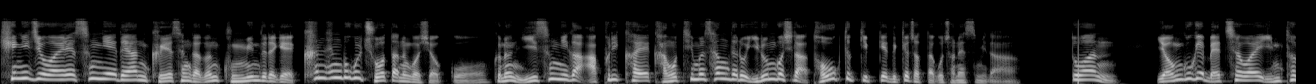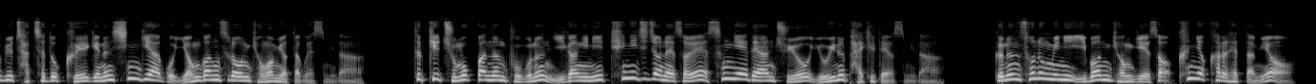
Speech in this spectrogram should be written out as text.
튀니지와의 승리에 대한 그의 생각은 국민들에게 큰 행복을 주었다는 것이었고 그는 이 승리가 아프리카의 강호팀을 상대로 이룬 것이라 더욱 뜻깊게 느껴졌다고 전했습니다. 또한 영국의 매체와의 인터뷰 자체도 그에게는 신기하고 영광스러운 경험이었다고 했습니다. 특히 주목받는 부분은 이강인이 튀니지전에서의 승리에 대한 주요 요인을 밝힐 때였습니다. 그는 손흥민이 이번 경기에서 큰 역할을 했다며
